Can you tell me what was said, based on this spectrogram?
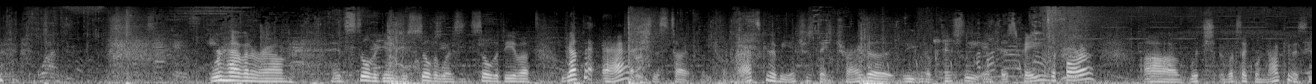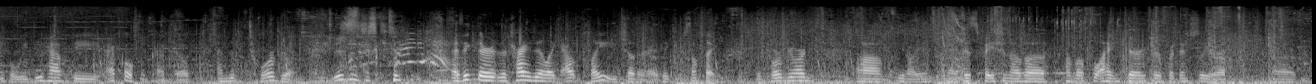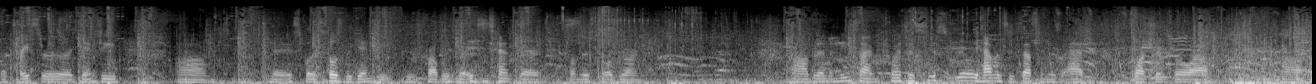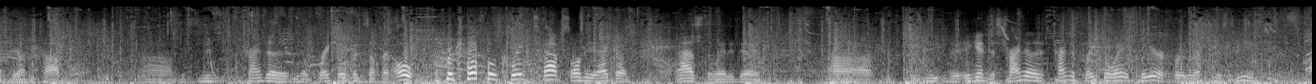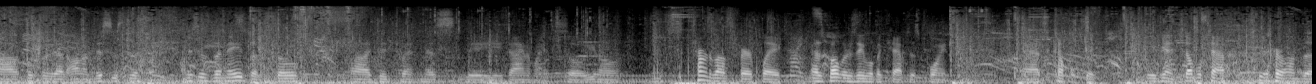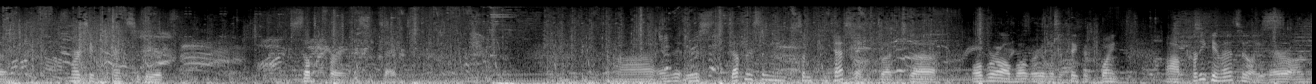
Attackers We're having a round. It's still the Genji, still the Winston, still the D.Va. We got the Ashe this time. That's going to be interesting. Trying to, you know, potentially anticipating the Pharah, uh, which it looks like we're not going to see, but we do have the Echo from Pepto and the Torbjorn. This is just gonna I think they're they're trying to like outplay each other. I think or something. The Torbjorn, um, you know, in, in anticipation of a of a flying character potentially, or a, a, a Tracer or a Genji. Um, yeah, I suppose, I suppose the Genji is probably the intent there from this Torbjorn. Uh, but in the meantime, Twins is just really having success on this Ashe. Watch him for a while uh, up here on the top. Um, trying to you know break open something. Oh, a couple quick taps on the Echo. That's the way to do it. Uh, again, just trying to trying to break the way clear for the rest of his team. Uh, that Anna misses the misses the nade, but still uh, did miss the dynamite. So you know, turnabout's fair play as Butler's able to cap this point. That's a couple quick. Again, double tap there on the Mercy Prince Severe. Sub-frame, I should say. Uh, and there's definitely some, some contesting, but uh, overall, we're able to take this point uh, pretty convincingly. They're on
